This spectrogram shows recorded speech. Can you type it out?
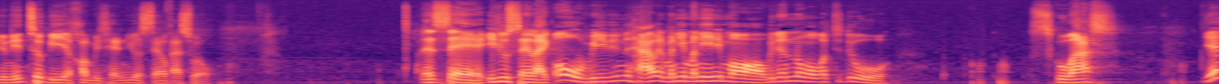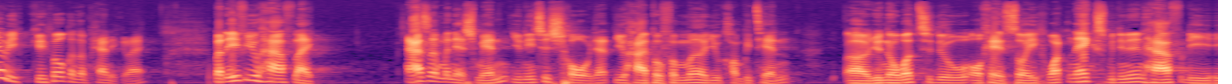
you need to be a competent yourself as well. Let's say if you say like, oh, we didn't have any money anymore, we didn't know what to do, screw us. Yeah, we, people are gonna panic, right? But if you have like as a management, you need to show that you're high performer, you're competent, uh, you know what to do. Okay, so what next? We didn't have the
